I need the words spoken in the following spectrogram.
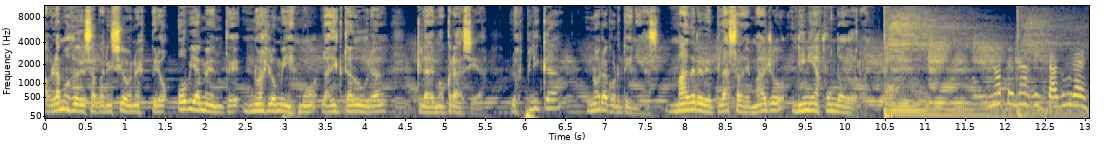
Hablamos de desapariciones, pero obviamente no es lo mismo la dictadura que la democracia. Lo explica Nora Cortiñas, madre de Plaza de Mayo, línea fundadora. No tener dictadura es,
